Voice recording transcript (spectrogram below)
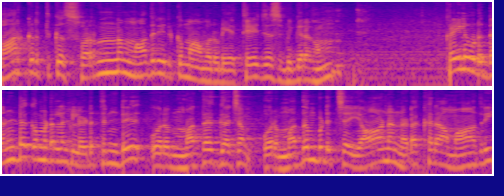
பார்க்கறதுக்கு ஸ்வர்ணம் மாதிரி இருக்குமா அவருடைய தேஜஸ் விக்கிரகம்? கையில் ஒரு தண்ட கமண்டலங்கள் எடுத்துட்டு ஒரு மத கஜம் ஒரு மதம் பிடிச்ச யானை நடக்கிற மாதிரி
